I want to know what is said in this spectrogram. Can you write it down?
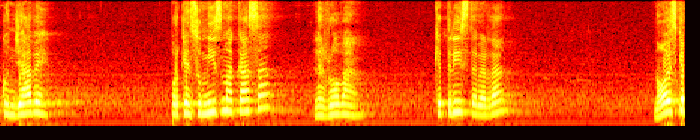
con llave. Porque en su misma casa le roban. Qué triste, ¿verdad? No, es que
